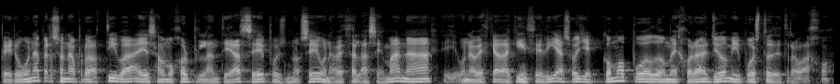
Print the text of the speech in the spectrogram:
Pero una persona proactiva es a lo mejor plantearse, pues no sé, una vez a la semana, eh, una vez cada 15 días, oye, ¿cómo puedo mejorar yo mi puesto de trabajo?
